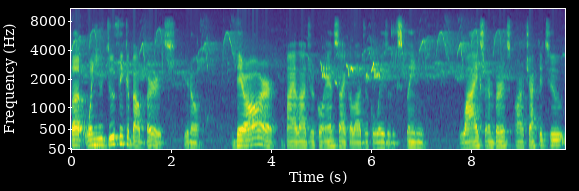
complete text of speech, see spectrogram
but when you do think about birds, you know, there are biological and psychological ways of explaining why certain birds are attracted to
